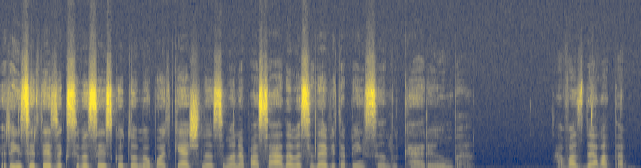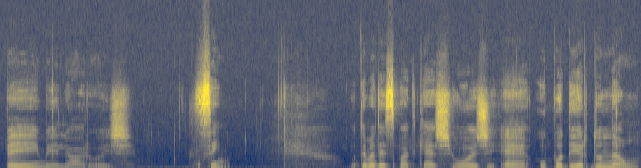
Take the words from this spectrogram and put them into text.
Eu tenho certeza que se você escutou meu podcast na semana passada, você deve estar pensando: caramba, a voz dela está bem melhor hoje. Sim. O tema desse podcast hoje é o poder do não.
